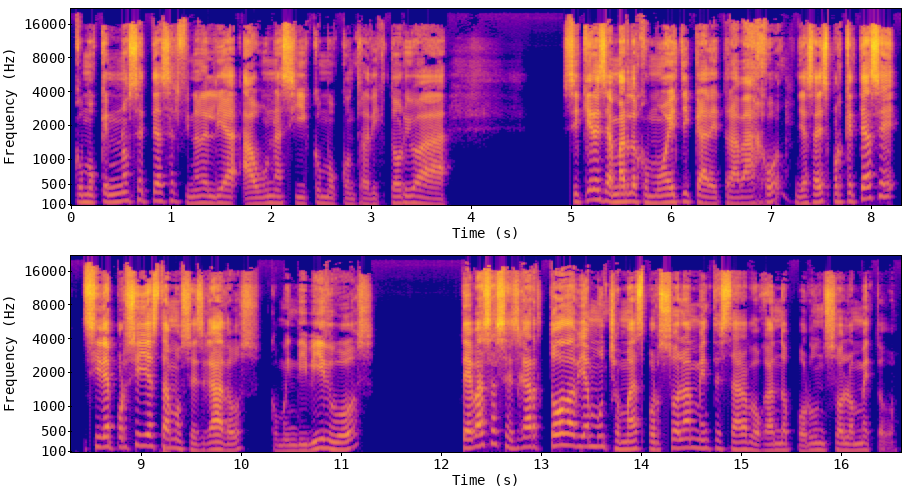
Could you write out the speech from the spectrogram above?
como que no se te hace al final del día aún así como contradictorio a, si quieres llamarlo como ética de trabajo, ya sabes, porque te hace, si de por sí ya estamos sesgados como individuos, te vas a sesgar todavía mucho más por solamente estar abogando por un solo método.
